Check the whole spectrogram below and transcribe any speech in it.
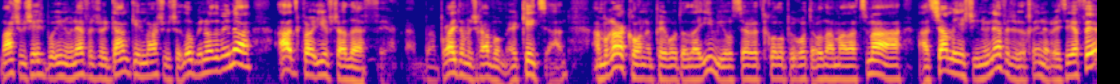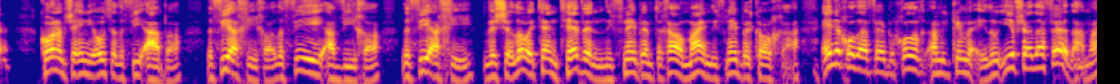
משהו שיש בו עינוי נפש וגם כן משהו שלא בינו לבינה, אז כבר אי אפשר להפר. ברייתא משכה ואומר, כיצד? אמרה כל הפירות עולה, אם היא אוסרת כל הפירות העולם על עצמה, אז שם יש עינוי נפש, ולכן הרי זה יפר. כל עם שאיני עושה לפי אבא, לפי אחיך, לפי אביך, לפי אחי, ושלא אתן תבן לפני בהמתך או מים לפני בקורך, אין יכול להפר בכל המקרים האלו, אי אפשר להפר, למה?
